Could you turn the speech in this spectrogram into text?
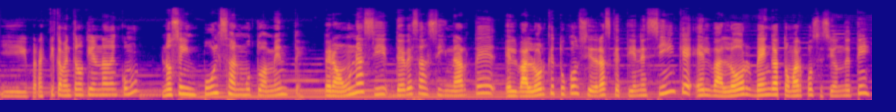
y prácticamente no tienen nada en común. No se impulsan mutuamente pero aún así debes asignarte el valor que tú consideras que tienes sin que el valor venga a tomar posesión de ti.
